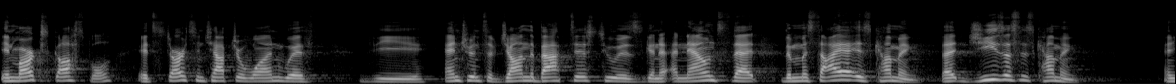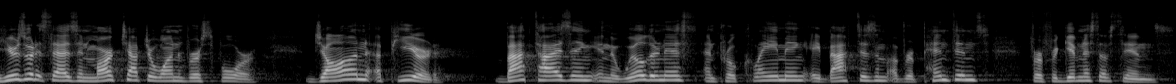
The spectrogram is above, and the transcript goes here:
In Mark's gospel, it starts in chapter 1 with the entrance of John the Baptist, who is going to announce that the Messiah is coming, that Jesus is coming. And here's what it says in Mark chapter 1, verse 4 John appeared, baptizing in the wilderness and proclaiming a baptism of repentance for forgiveness of sins.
